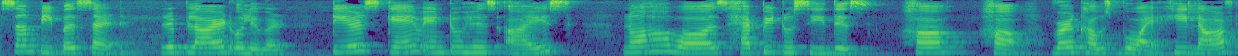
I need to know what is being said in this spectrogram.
some people said, replied Oliver. Tears came into his eyes. Noah was happy to see this. Ha, ha, workhouse boy, he laughed.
